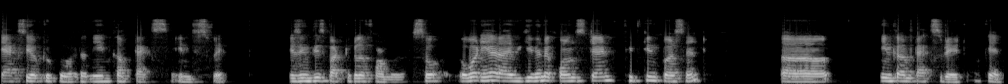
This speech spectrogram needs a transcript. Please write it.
tax you have to provide an income tax in this way using this particular formula. So over here, I've given a constant 15% uh, income tax rate. Okay.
